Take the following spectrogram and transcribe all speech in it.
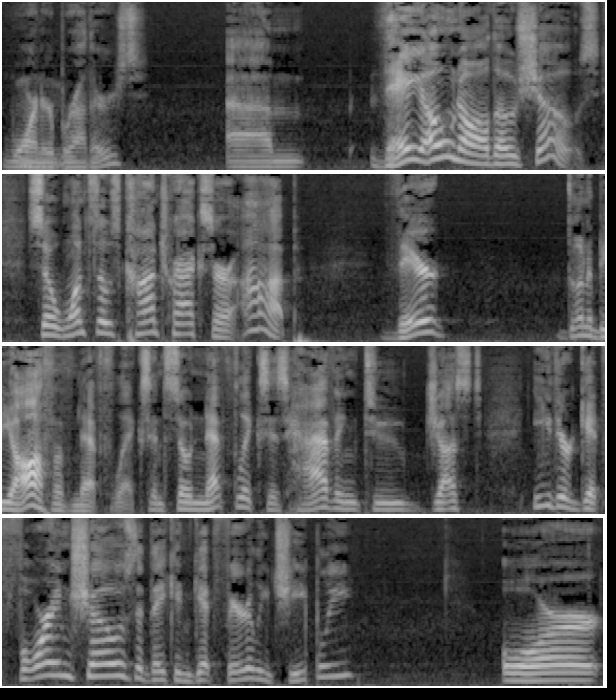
Warner Brothers, um, they own all those shows. So once those contracts are up, they're going to be off of Netflix. And so Netflix is having to just either get foreign shows that they can get fairly cheaply or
